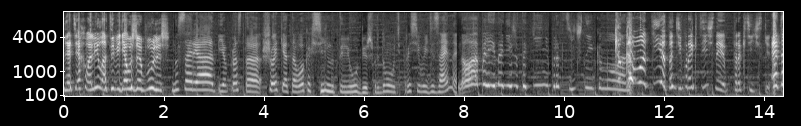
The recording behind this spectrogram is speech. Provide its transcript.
Я тебя хвалила, а ты меня уже булишь. Ну, сорян, я просто в шоке от того, как сильно ты любишь придумывать красивые дизайны. Ну, а, блин, они же такие непрактичные, come on. Нет, антипрактичные практически. Это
